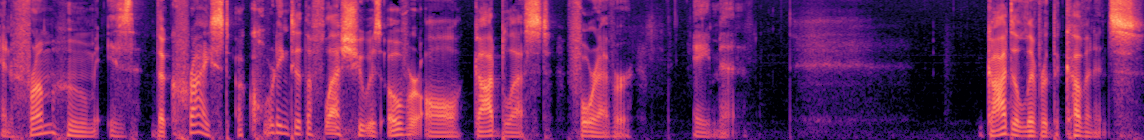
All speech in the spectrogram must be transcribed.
and from whom is the Christ according to the flesh, who is over all, God blessed forever. Amen. God delivered the covenants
